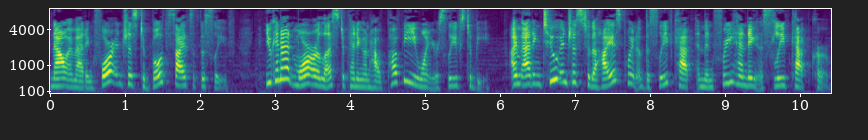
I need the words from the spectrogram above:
Now I'm adding 4 inches to both sides of the sleeve. You can add more or less depending on how puffy you want your sleeves to be. I'm adding 2 inches to the highest point of the sleeve cap and then freehanding a sleeve cap curve.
